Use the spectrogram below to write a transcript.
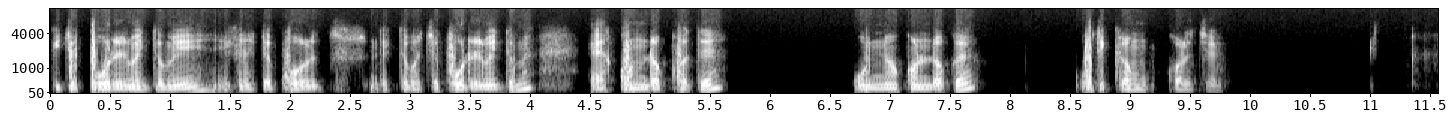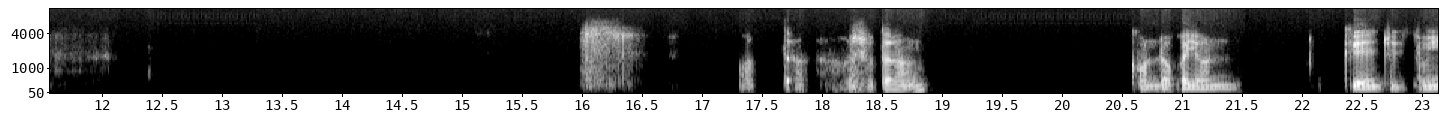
কিছু পোরের মাধ্যমে, এখানে একটা পোর দেখতে পাচ্ছ, পোরের মাধ্যমে এক খণ্ডক হতে অন্য খণ্ডকে অতিক্রম করেছে। সুতরাং খণ্ডকায়ন কে যদি তুমি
